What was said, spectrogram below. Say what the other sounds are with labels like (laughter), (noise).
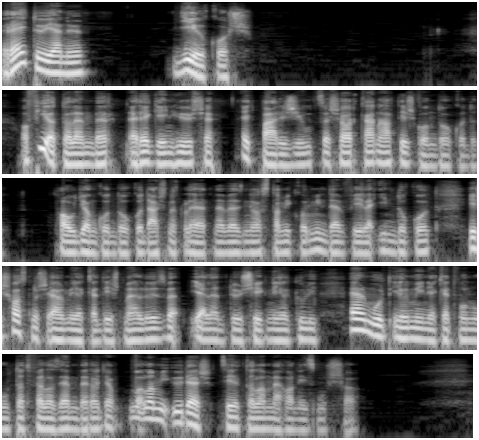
Rejtőjenő, gyilkos A fiatalember, a regény hőse, egy párizsi utca sarkán állt és gondolkodott. Ha ugyan gondolkodásnak lehet nevezni azt, amikor mindenféle indokolt és hasznos elmélkedést mellőzve, jelentőség nélküli, elmúlt élményeket vonultat fel az ember agya, valami üres, céltalan mechanizmussal.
